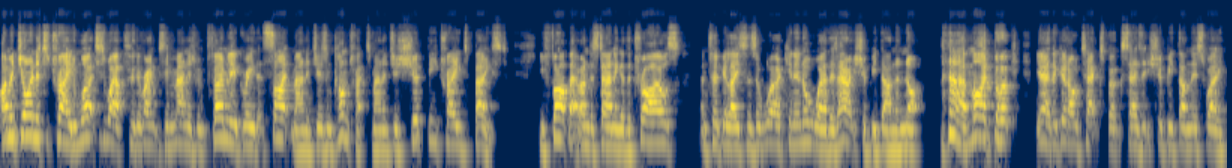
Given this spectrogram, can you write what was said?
I'm a joiner to trade and worked his way up through the ranks in management. Firmly agree that site managers and contracts managers should be trades based. You far better understanding of the trials and tribulations of working in all weathers, how it should be done, and not my book. Yeah, the good old textbook says it should be done this way.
